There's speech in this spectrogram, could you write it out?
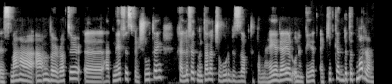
اسمها امبر راتر آه هتنافس في ال shooting خلفت من ثلاث شهور بالظبط. طب ما هي جاية الاولمبيات أكيد كانت بتتمرن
